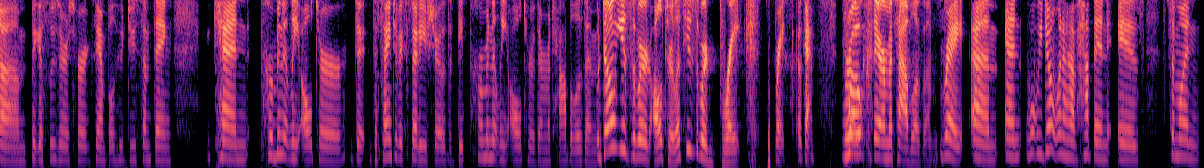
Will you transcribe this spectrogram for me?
um, Biggest Losers, for example, who do something can permanently alter the the scientific studies show that they permanently alter their metabolism. Well, don't use the word alter. Let's use the word break. Break. Okay. Broke, Broke their metabolisms. Right. Um, and what we don't want to have happen is someone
